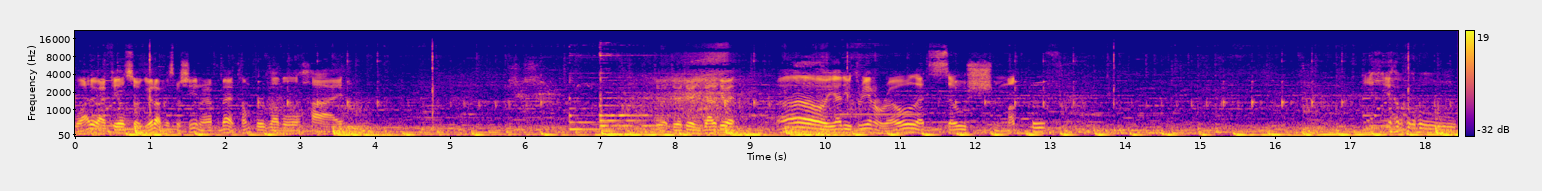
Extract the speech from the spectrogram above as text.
Why do I feel so good on this machine right off the bat? Comfort level high. Do it, do it, do it. You gotta do it. Oh, you gotta do three in a row? That's so schmuck proof. Yo,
